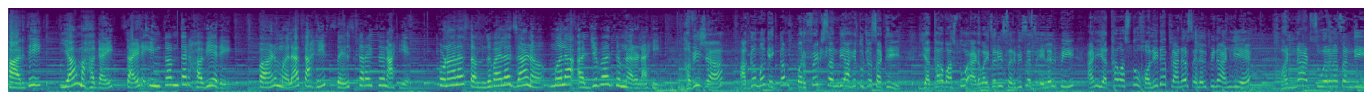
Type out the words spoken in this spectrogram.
हार्दिक या महागाईत साइड इन्कम तर हवी रे पण मला काही सेल्स करायचं नाहीये. कोणाला समजवायला जाणं मला अजिबात जमणार नाही. हवीशा अगं मग एकदम परफेक्ट संधी आहे तुझ्यासाठी. Yatha Vastu advisory services L L P आणि Yatha Vastu holiday planners L L P न आणलीये. भन्नाट सुवर्ण संधी.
